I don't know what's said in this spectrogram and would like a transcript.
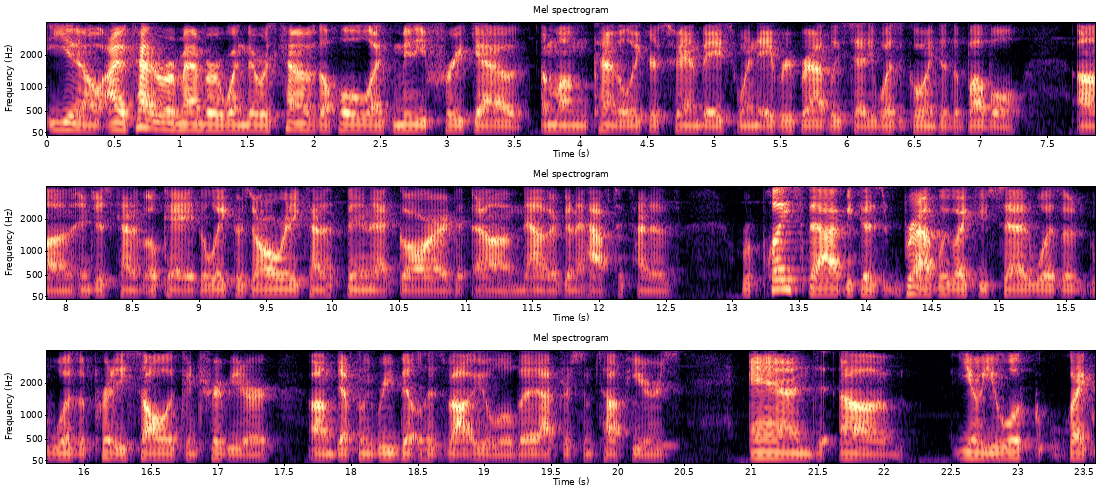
you know, I kind of remember when there was kind of the whole like mini freak out among kind of the Lakers fan base when Avery Bradley said he wasn't going to the bubble. Uh, and just kind of, okay, the Lakers are already kind of thin at guard. Um, now they're going to have to kind of replace that because Bradley, like you said, was a was a pretty solid contributor. Um, definitely rebuilt his value a little bit after some tough years. And, um, you know, you look like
